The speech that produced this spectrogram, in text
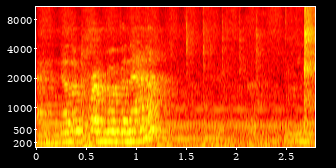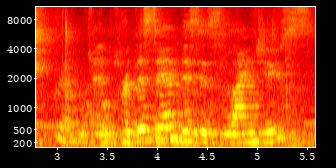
And another part of a banana. And for this end, this is lime juice.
